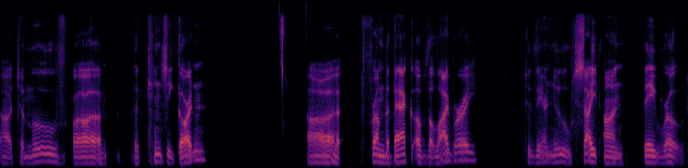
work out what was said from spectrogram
uh, to move uh, the Kinsey Garden uh, from the back of the library to their new site on Bay Road.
